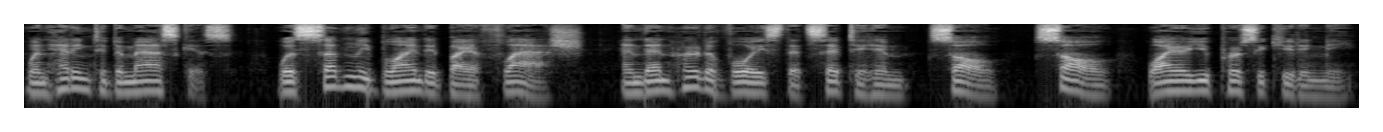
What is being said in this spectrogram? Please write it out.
when heading to Damascus, was suddenly blinded by a flash, and then heard a voice that said to him, Saul, Saul, why are you persecuting me?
